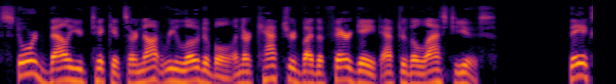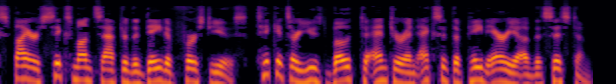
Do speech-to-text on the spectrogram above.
Stored value tickets are not reloadable and are captured by the fare gate after the last use. They expire six months after the date of first use. Tickets are used both to enter and exit the paid area of the system.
